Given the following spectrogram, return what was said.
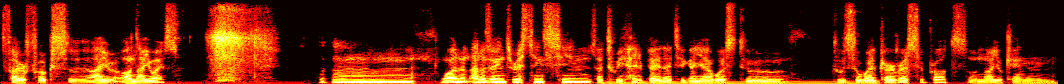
Firefox uh, on iOS. Um, one another interesting thing that we helped at Igalia was to do the WebDriver support. So now you can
